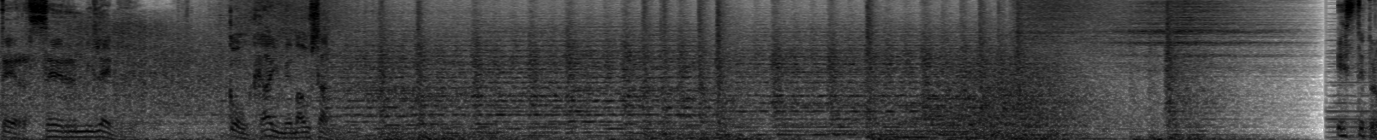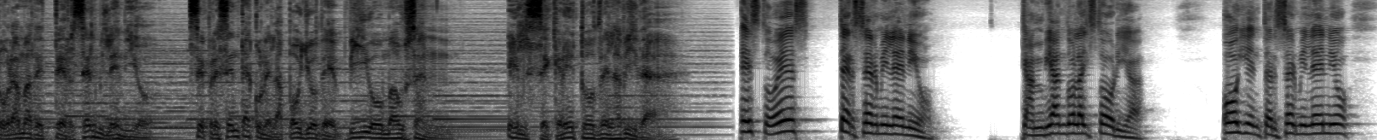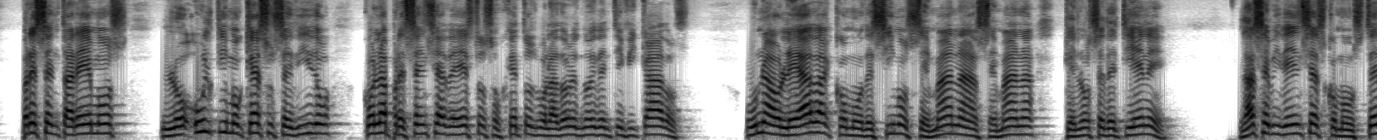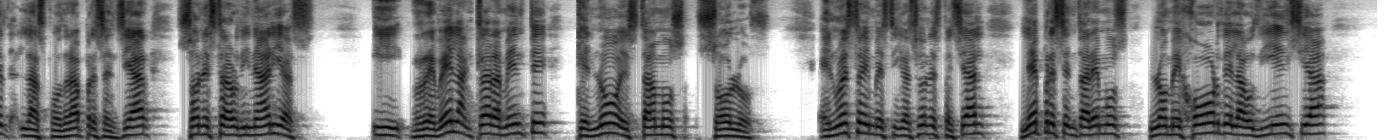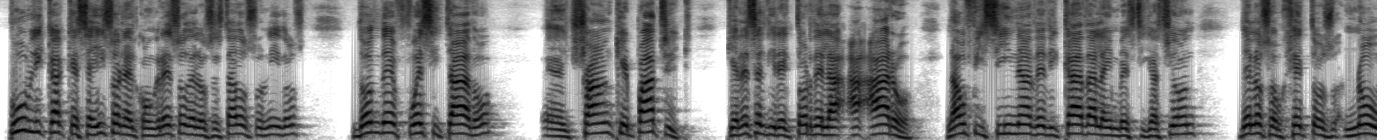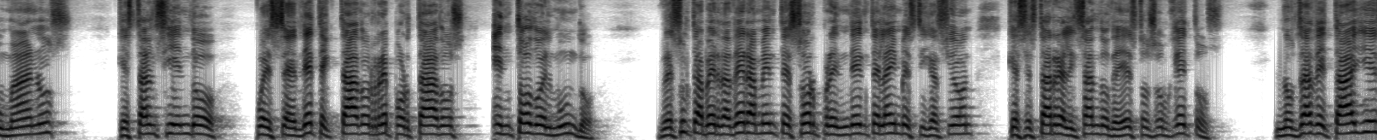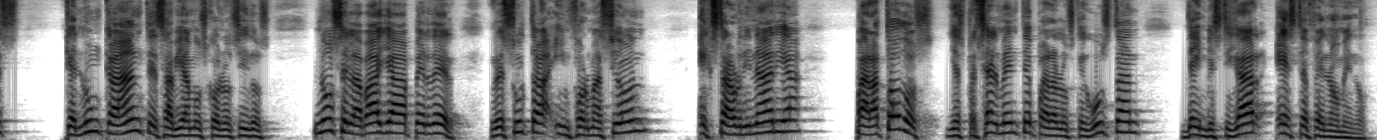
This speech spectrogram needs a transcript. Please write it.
Tercer Milenio con Jaime Maussan. Este programa de Tercer Milenio se presenta con el apoyo de Bio Maussan, el secreto de la vida. Esto es Tercer Milenio, cambiando la historia. Hoy en Tercer Milenio presentaremos lo último que ha sucedido con la presencia de estos objetos voladores no identificados. Una oleada, como decimos, semana a semana que no se detiene. Las evidencias, como usted las podrá presenciar, son extraordinarias y revelan claramente que no estamos solos. En nuestra investigación especial le presentaremos lo mejor de la audiencia pública que se hizo en el Congreso de los Estados Unidos donde fue citado eh, Sean Kirkpatrick, quien es el director de la AARO, la oficina dedicada a la investigación de los objetos no humanos que están siendo pues eh, detectados, reportados en todo el mundo. Resulta verdaderamente sorprendente la investigación que se está realizando de estos objetos. Nos da detalles que nunca antes habíamos conocido. No se la vaya a perder resulta información extraordinaria para todos y especialmente para los que gustan de investigar este fenómeno.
